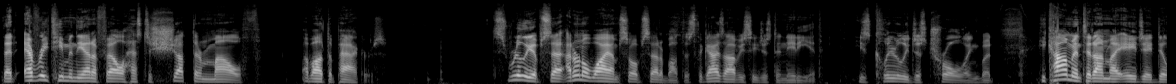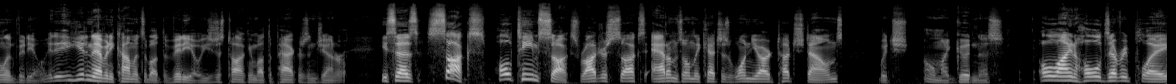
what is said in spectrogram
that every team in the NFL has to shut their mouth about the Packers. It's really upset. I don't know why I'm so upset about this. The guy's obviously just an idiot. He's clearly just trolling, but he commented on my AJ Dillon video. He didn't have any comments about the video. He's just talking about the Packers in general. He says, sucks. Whole team sucks. Rodgers sucks. Adams only catches one yard touchdowns, which, oh my goodness. O line holds every play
